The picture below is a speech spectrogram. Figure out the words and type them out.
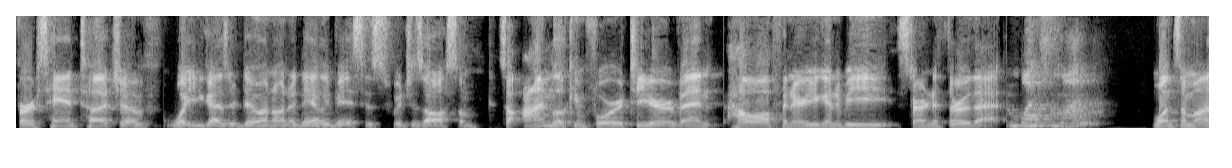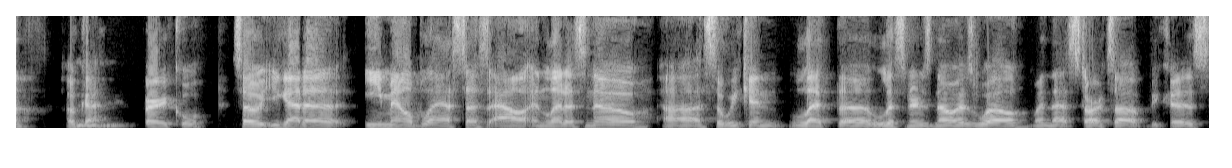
firsthand touch of what you guys are doing on a daily basis, which is awesome. So I'm looking forward to your event. How often are you going to be starting to throw that? once a month Once a month? Okay, Mhm. very cool. So you got to email blast us out and let us know uh, so we can let the listeners know as well when that starts up because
